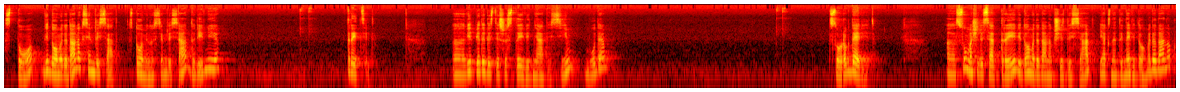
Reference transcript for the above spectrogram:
100, відомий доданок 70. 100 мінус 70 дорівнює 30. Е, Від 56 відняти 7 буде 49. Е, Сума 63, відомий доданок 60. Як знайти невідомий доданок?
